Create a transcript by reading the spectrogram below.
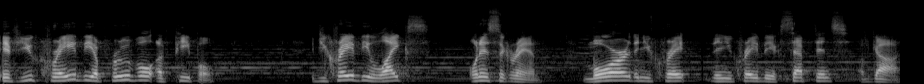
If you crave the approval of people, if you crave the likes on Instagram more than you crave, then you crave the acceptance of God.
